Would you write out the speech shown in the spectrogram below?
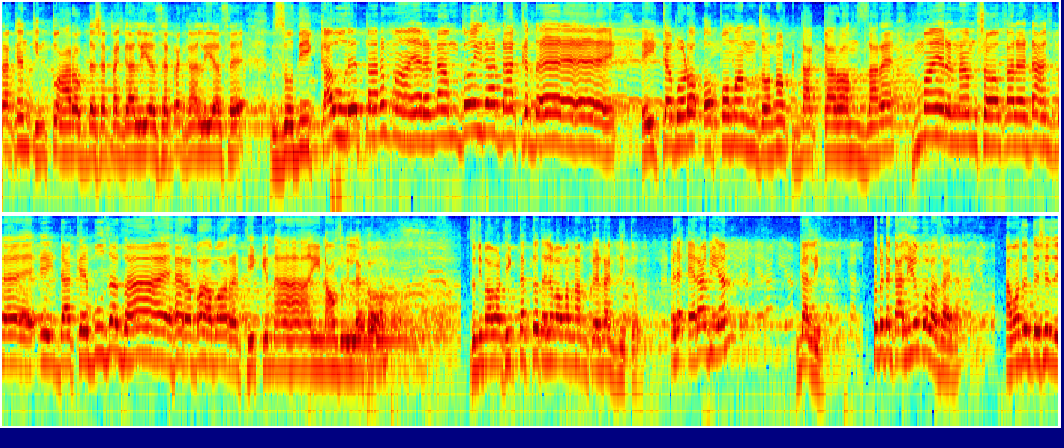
ডাকেন, কিন্তু আরব দেশে একটা গালি আছে, একটা গালি আছে। যদি কাউরে তার মায়ের নাম দইরা ডাক দেয়, এইটা বড় অপমানজনক ডাক, কারণ যারে মায়ের নাম সহকারে ডাক দেয়, এই ডাকে বোঝা যায় হের বাবার ঠিক নাই। নাউজুবিল্লাহ কম যদি বাবা ঠিক থাকতো, তাহলে বাবার নাম করে ডাক দিত। এটা এরাবিয়ান গালি। তবে এটা গালিও বলা যায় না। আমাদের দেশে যে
